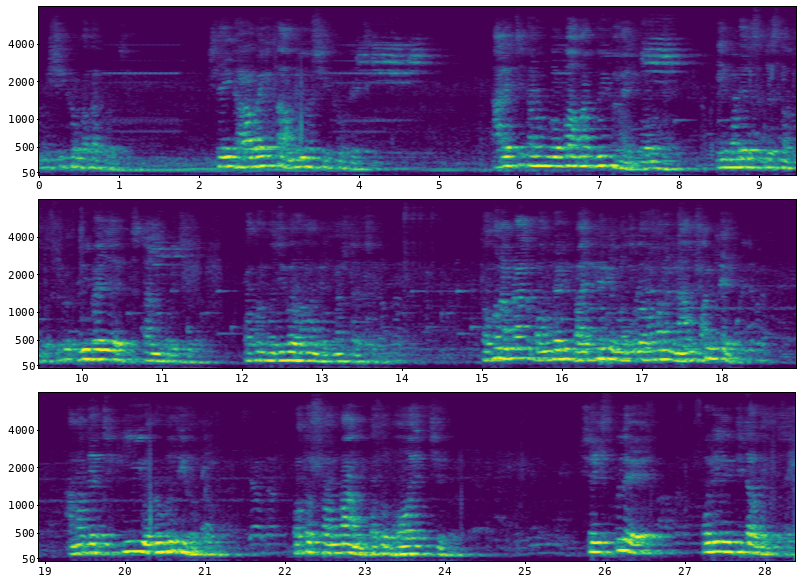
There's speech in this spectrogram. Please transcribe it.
উনি শিক্ষকতা করেছেন। সেই ধারাবাহিকতা আমিও শিক্ষক হয়েছি। আরেকটি কারণ বলব, আমার দুই ভাই এই মডেল ছাত্র ছিল দুই ভাই স্টান করেছিল। তখন মুজিবুর রহমান হেডমাস্টার ছিল। তখন আমরা বাউন্ডারি বাইক থেকে মুজিবুর রহমানের নাম শুনলে আমাদের যে কি অনুভূতি হতো, কত সম্মান, কত ভয় ছিল। সেই স্কুলে পরিণতিটা বলতে চাই।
